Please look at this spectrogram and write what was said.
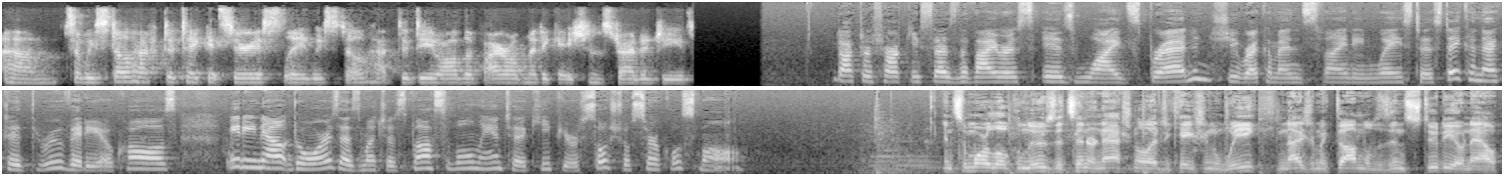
Um, so we still have to take it seriously. We still have to do all the viral mitigation strategies. Dr. Sharkey says the virus is widespread. She recommends finding ways to stay connected through video calls, meeting outdoors as much as possible, and to keep your social circle small. In some more local news, it's International Education Week. Nigel McDonald is in studio now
